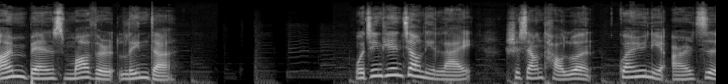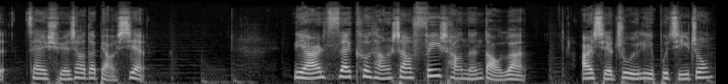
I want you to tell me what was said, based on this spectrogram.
I'm Ben's mother, Linda. 我今天叫你来，是想讨论关于你儿子在学校的表现。你儿子在课堂上非常能捣乱，而且注意力不集中，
